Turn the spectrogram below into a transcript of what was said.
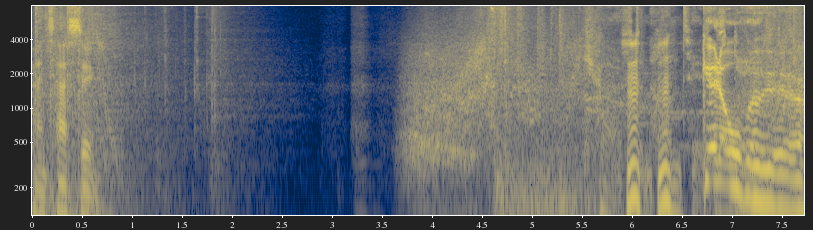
Fantastic. Cursed hunted. Hmm, Get over here!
